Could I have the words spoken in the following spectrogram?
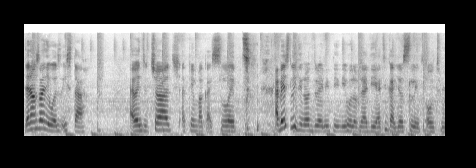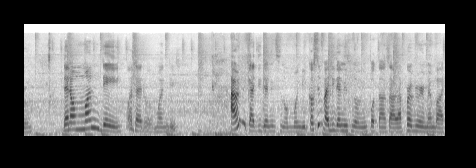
Then on Sunday was Easter. I went to church. I came back. I slept. I basically did not do anything the whole of that day. I think I just slept all through. Then on Monday, what did I do on Monday? I don't think I did anything on Monday because if I did anything of importance, I would have probably remembered.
